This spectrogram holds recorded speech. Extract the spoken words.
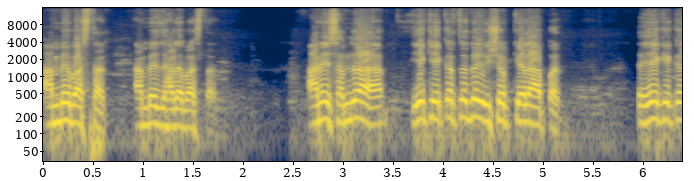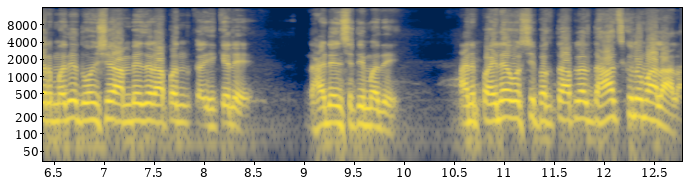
आंबे बसतात आंबे झाडं बसतात. आणि समजा एक एकरचा जर हिशोब केला आपण तर एक एकरमध्ये दोनशे आंबे जर आपण हे केले हाय डेन्सिटीमध्ये आणि पहिल्या वर्षी फक्त आपल्याला दहाच किलो माल आला.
